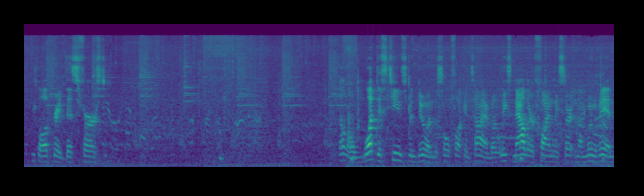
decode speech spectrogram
I think I'll upgrade this first. I don't know what this team's been doing this whole fucking time, but at least now they're finally starting to move in.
